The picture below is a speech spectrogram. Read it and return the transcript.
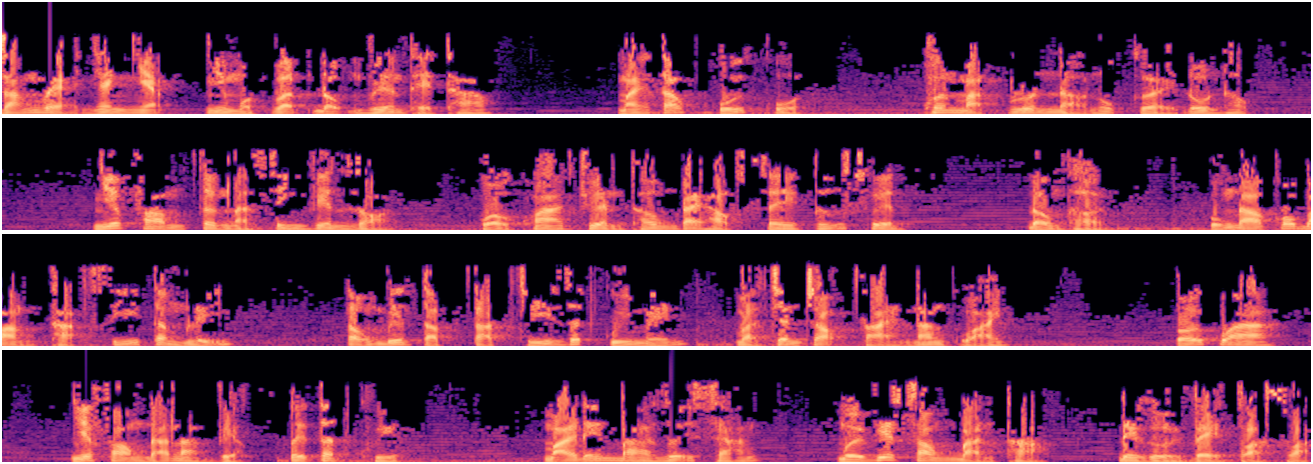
dáng vẻ nhanh nhẹn như một vận động viên thể thao. Mái tóc cúi cuộn, khuôn mặt luôn nở nụ cười đôn hậu. Nhiếp Phong từng là sinh viên giỏi của khoa truyền thông Đại học C Tứ Xuyên, đồng thời cũng đã có bằng thạc sĩ tâm lý. Tổng biên tập tạp chí rất quý mến và trân trọng tài năng của anh. Tối qua, Nhiếp Phong đã làm việc tới tận khuya, mãi đến 3 rưỡi sáng mới viết xong bản thảo để gửi về tòa soạn.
